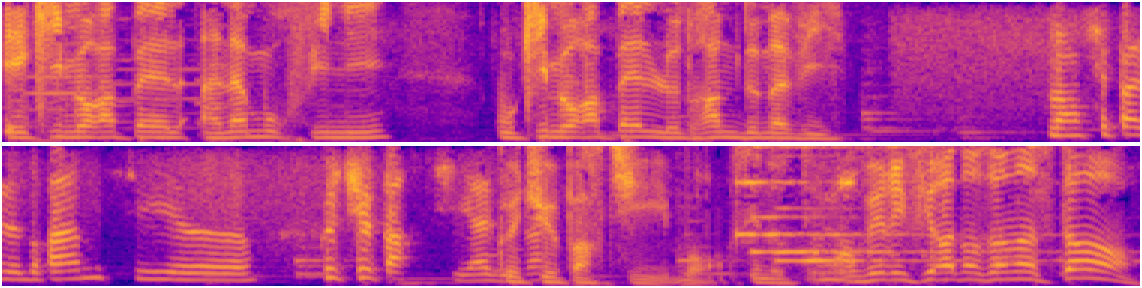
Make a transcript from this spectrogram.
et qui me rappelle un amour fini ou qui me rappelle le drame de ma vie. Non, c'est pas le drame, c'est euh, que tu es parti. Allez, Que va. tu es parti. Bon, c'est noté. On vérifiera dans un instant.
